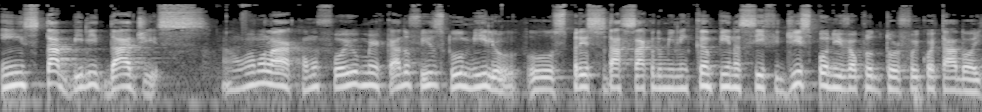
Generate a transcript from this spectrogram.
instabilidades. Então vamos lá, como foi o mercado físico do milho? Os preços da saca do milho em Campinas CIF disponível ao produtor foi cortado a R$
